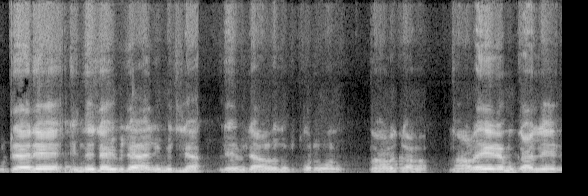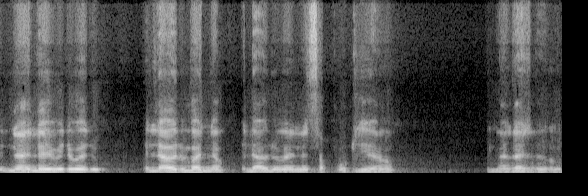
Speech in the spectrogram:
കൂട്ടുകാരെ ഇന്ന് ലൈവിൽ ആരുമില്ല. ലൈവിൽ ആളുകൾ കുറവാണ്. നാളെ കാണാം. നാളെ ഏഴേമുക്കാലിന് ലൈവിൽ വരും. എല്ലാവരും വന്നം എല്ലാവരും എന്നെ സപ്പോർട്ട് ചെയ്യണം. എന്നാ കരുതുന്നു.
